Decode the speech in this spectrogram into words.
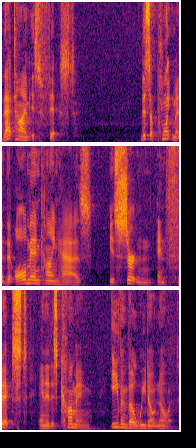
That time is fixed. This appointment that all mankind has is certain and fixed, and it is coming even though we don't know it.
